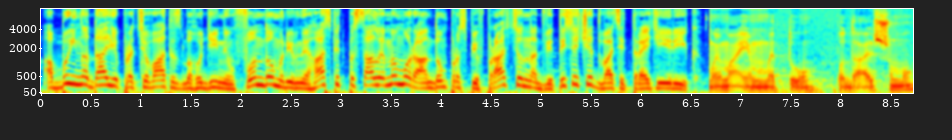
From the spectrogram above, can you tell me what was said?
Аби й надалі працювати з благодійним фондом, Рівнегаз підписали меморандум про співпрацю на 2023 рік. Ми маємо мету подальшому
